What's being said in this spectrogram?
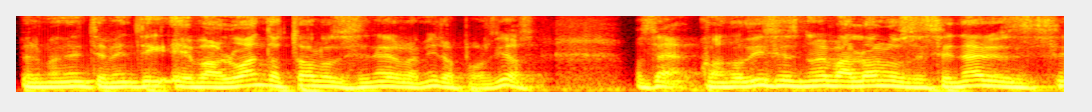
permanentemente evaluando todos los escenarios, Ramiro, por Dios. O sea, cuando dices no evalúan los escenarios,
